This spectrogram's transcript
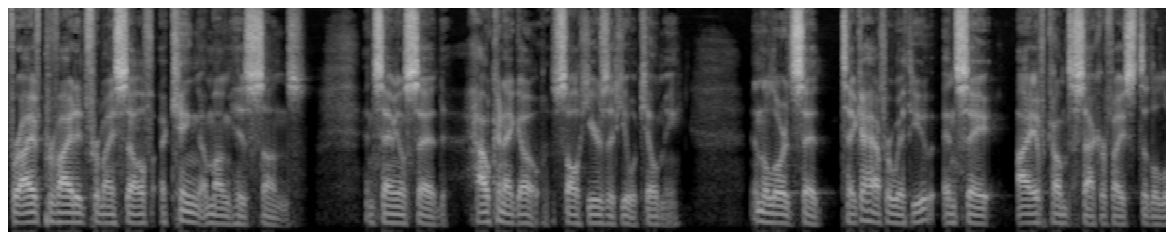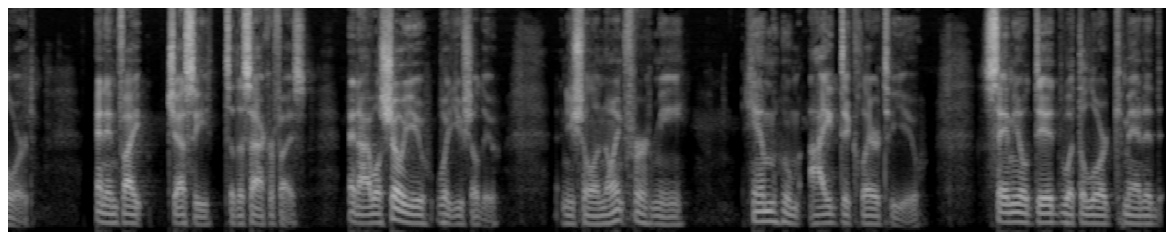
for I have provided for myself a king among his sons. And Samuel said, How can I go? Saul hears that he will kill me. And the Lord said, Take a heifer with you and say, I have come to sacrifice to the Lord. And invite Jesse to the sacrifice. And I will show you what you shall do. And you shall anoint for me him whom I declare to you. Samuel did what the Lord commanded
